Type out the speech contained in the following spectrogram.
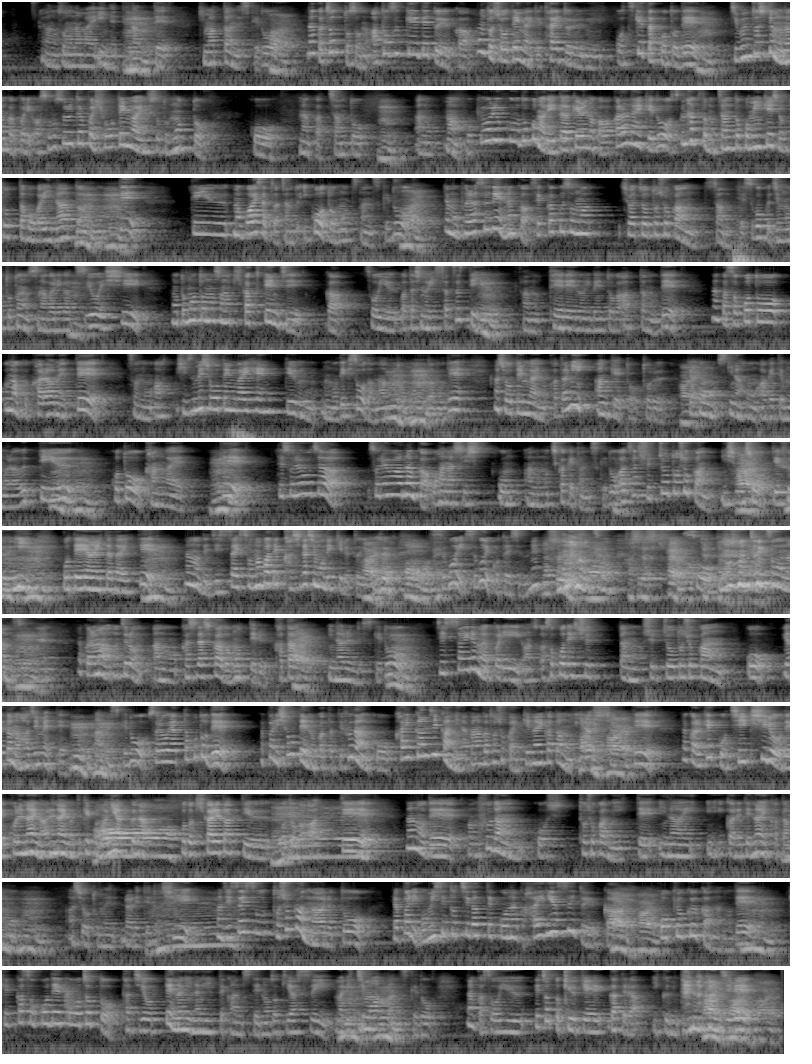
あ、あの、その名前いいねってなって、決まったんですけど、はなんかちょっとその後付けでというか、本と商店街というタイトルにをつけたことで、うん。自分としてもなんかやっぱり、あ、そうするとやっぱり商店街の人ともっと、こう、なんかちゃんとうん。あの、まあ、ご協力をどこまでいただけるのかわからないけど、少なくともちゃんとコミュニケーションを取った方がいいなとは思って、うんうん。っていう、まあ、ご挨拶はちゃんと行こうと思ってたんですけど、はでもプラスで、なんか、せっかくその、手話町図書館さんってすごく地元とのつながりが強いし、もともとのその企画展示が、そういう私の一冊っていう、うん。あの、定例のイベントがあったので、なんかそことうまく絡めて、その、あ、ひずめ商店街編っていうのもできそうだなと思ったので、まあ、商店街の方にアンケートを取る。はいで、本、好きな本をあげてもらうってい。いうことを考えうんで、で、それをじゃあ、それはなんかお話をあの持ちかけたんですけど、あ、じゃあ出張図書館にしましょうっていうふうにんご提案いただいて、うんなので実際その場で貸し出しもできるという、はい、ね。すごい、すごいことですよね。いや、すごいです そうね。貸し出し機会を持ってそう、ってます本当にそうなんですよね。だからまあもちろん、あの、貸し出しカードを持ってる方はい。になるんですけど、うん。実際でもやっぱりあそこで出あの出張図書館をやったのは初めてなんですけど、それをやったことで、やっぱり商店の方って普段こう開館時間になかなか図書館行けない方もいらっしゃって、だから結構地域資料でこれないのあれないのって結構マニアックなな。こと聞かれたっていうことがあって、なので、あの普段こうし図書館に行っていない、い行かれてない方もうん足を止められてたし、うん。まあ、実際そう図書館があると、やっぱりお店と違ってこうなんか入りやすいというか、はいはい。公共空間なので、うん。結果そこでこうちょっと立ち寄って何々って感じで覗きやすい、まあうん。立地もあったんですけど、なんかそういう、でちょっと休憩がてら行くみたいな感じはい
